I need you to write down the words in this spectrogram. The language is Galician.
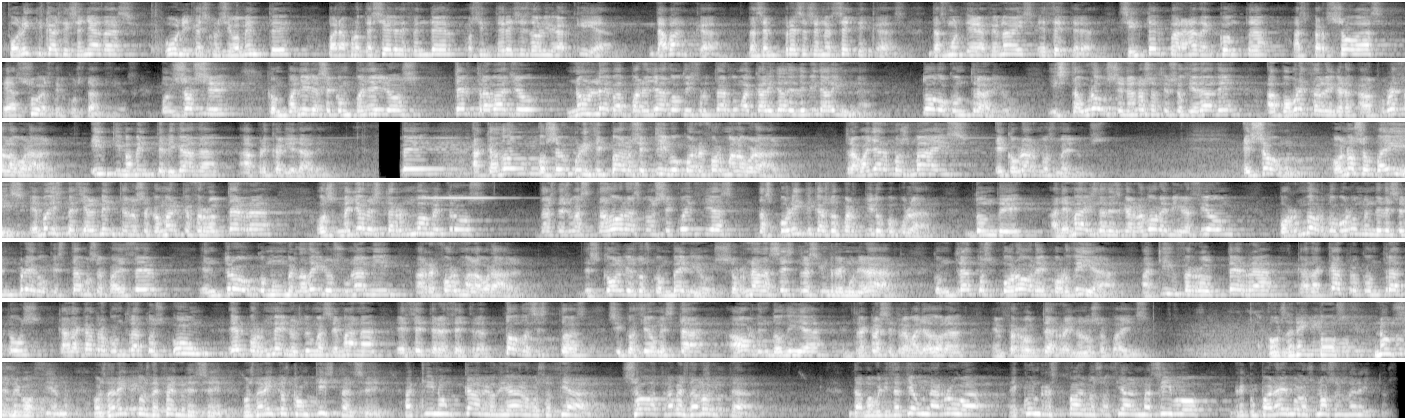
Políticas diseñadas única e exclusivamente para protexer e defender os intereses da oligarquía, da banca, das empresas enerxéticas, das multinacionais, etc., sin ter para nada en conta as persoas e as súas circunstancias. Pois hoxe, compañeiras e compañeiros, ter traballo non leva aparellado disfrutar dunha calidade de vida digna. Todo o contrario, instaurouse na nosa sociedade a pobreza, a pobreza laboral, íntimamente ligada á precariedade. O PP acadou o seu principal objetivo coa reforma laboral, traballarmos máis e cobrarmos menos. E son o noso país, e moi especialmente a nosa comarca Ferrolterra, os mellores termómetros das devastadoras consecuencias das políticas do Partido Popular, donde, ademais da desgarradora emigración, por mor do volumen de desemprego que estamos a padecer, entrou como un verdadeiro tsunami a reforma laboral. Descolgues dos convenios, xornadas extras sin remunerar, contratos por hora e por día. Aquí en Ferrolterra, cada 4 contratos, cada 4 contratos, un é por menos de unha semana, etc. etc. Toda esta situación está a orden do día entre a clase traballadora en Ferrolterra e no noso país. Os dereitos non se negocian, os dereitos deféndense, os dereitos conquístanse. Aquí non cabe o diálogo social, só a través da loita, da mobilización na rúa e cun respaldo social masivo recuperaremos os nosos dereitos.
